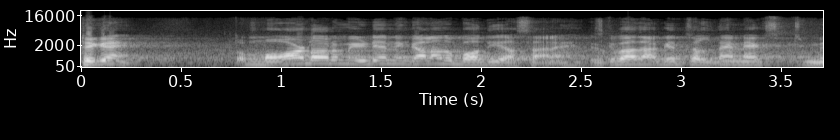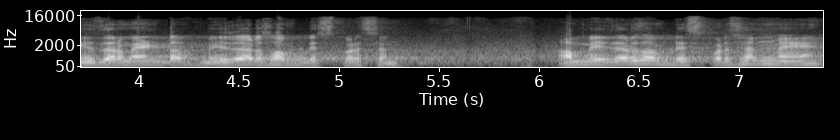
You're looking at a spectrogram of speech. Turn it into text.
ठीक है? तो मॉड और मीडियन निकालना तो बहुत ही आसान है। इसके बाद आगे चलते हैं। Next measurement measures of dispersion अब मेजर्स ऑफ़ डिस्पर्सन में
